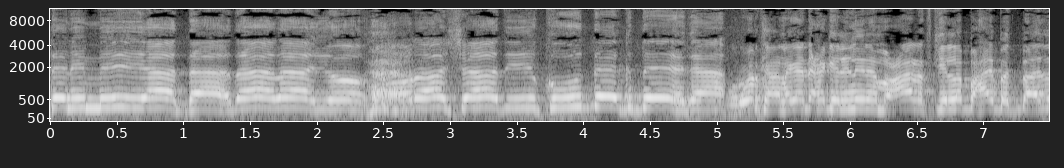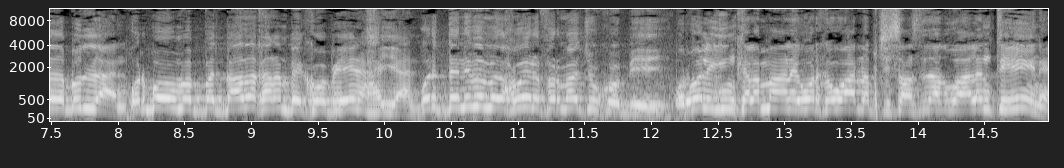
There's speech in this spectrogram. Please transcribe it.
Deni miyaa daadaalayo doorashadii ku degdega. War warkaa naga dhex gelinina mucaaradkii la baxay badbaadada puntland. Warbow ma badbaado qaran bay koobiyeynahayaan war deniba madaxweyne farmaajo koobiyey. War weligiin kale maanay warka waa dhabjisaan sidaad waalan tihiine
